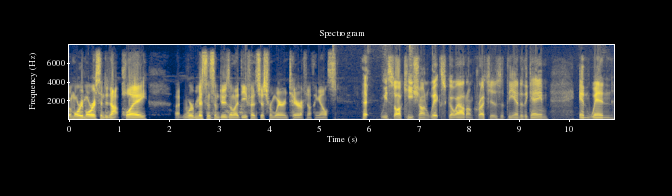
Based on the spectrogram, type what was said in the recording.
Amori Morrison did not play. Uh, we're missing some dudes on that defense just from wear and tear, if nothing else. We saw Keyshawn Wicks go out on crutches at the end of the game, and when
